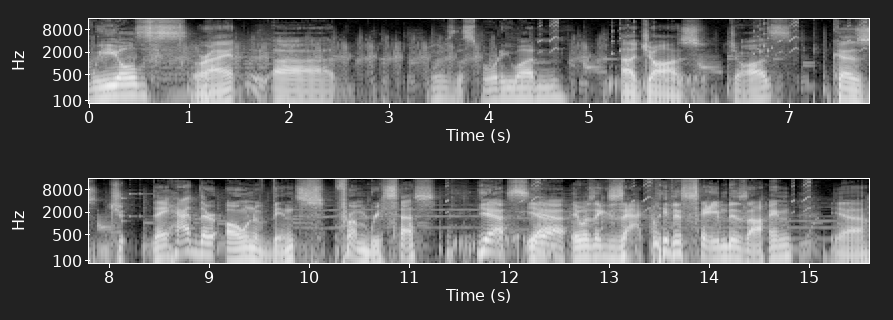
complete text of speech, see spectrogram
Wheels. Right. Uh, what was the sporty one? Uh, Jaws. Jaws. Because J- they had their own Vince from Recess. Yes. Yeah, Yeah. It was exactly the same design. Yeah.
